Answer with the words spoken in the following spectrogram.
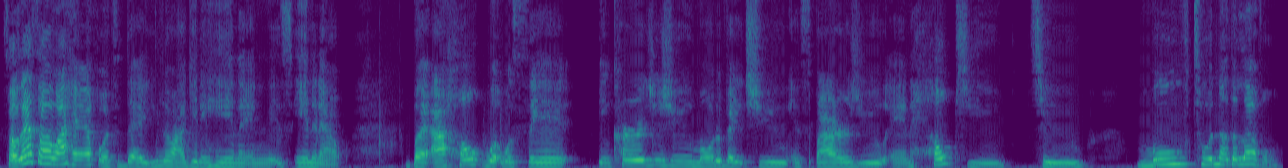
So that's all I have for today. You know, I get in here and it's in and out. But I hope what was said encourages you, motivates you, inspires you, and helps you to move to another level.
